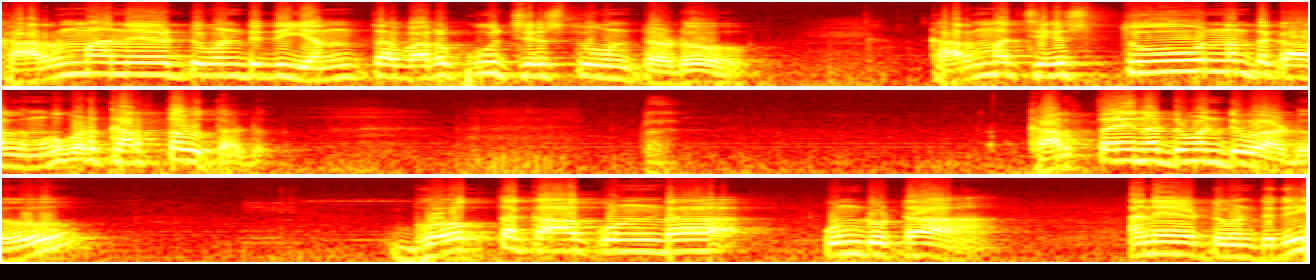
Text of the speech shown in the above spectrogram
కర్మ అనేటువంటిది ఎంతవరకు చేస్తూ ఉంటాడో కర్మ చేస్తూ ఉన్నంత కాలము వాడు కర్త అవుతాడు. కర్త అయినటువంటి వాడు భోక్త కాకుండా ఉండుట అనేటువంటిది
